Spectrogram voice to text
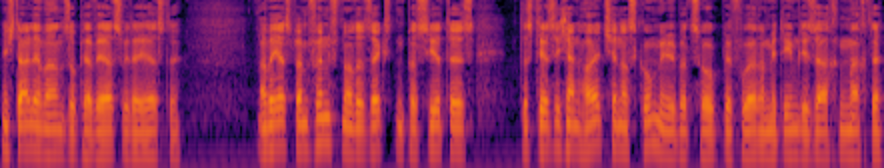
Nicht alle waren so pervers wie der erste. Aber erst beim fünften oder sechsten passierte es, dass der sich ein Häutchen aus Gummi überzog, bevor er mit ihm die Sachen machte,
